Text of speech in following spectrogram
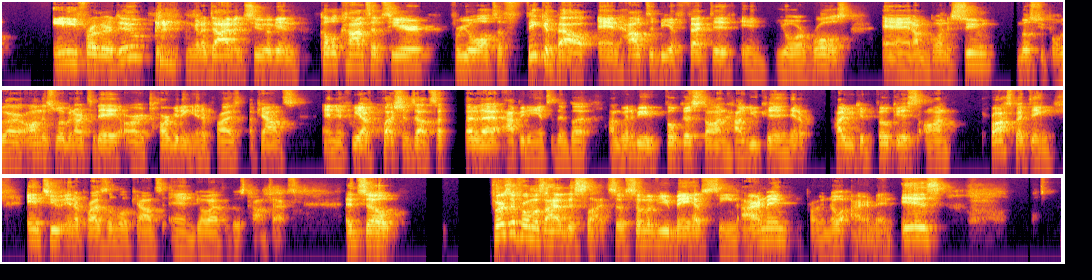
any further ado, I'm going to dive into, again, a couple concepts here for you all to think about and how to be effective in your roles. And I'm going to assume most people who are on this webinar today are targeting enterprise accounts. And if we have questions outside of that, happy to answer them. But I'm going to be focused on how you can how you can focus on prospecting into enterprise level accounts and go after those contacts. And so first and foremost, I have this slide. So some of you may have seen Iron Man, probably know what Iron Man is.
